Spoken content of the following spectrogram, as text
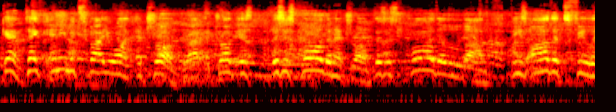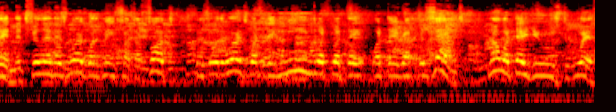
Again, take any mitzvah you want, etrog, right? Etrog is, this is called an etrog. This is called a lulav. These are the tefillin. The tefillin is word, what it means, totafot. Those are the words, what they mean, what, what they what they represent, not what they're used with.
